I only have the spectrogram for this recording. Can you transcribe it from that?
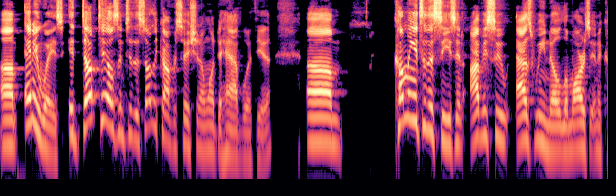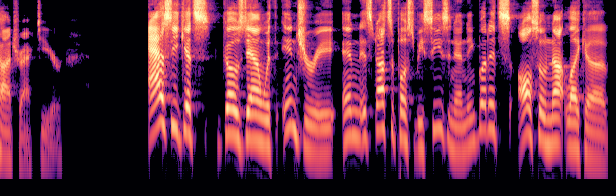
Um, anyways, it dovetails into this other conversation I wanted to have with you. Um, coming into the season, obviously, as we know, Lamar's in a contract year. As he gets goes down with injury, and it's not supposed to be season ending, but it's also not like a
